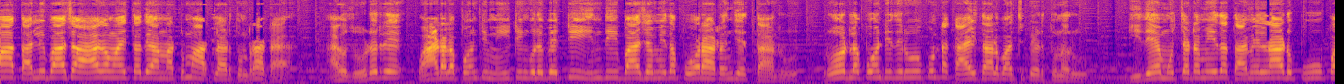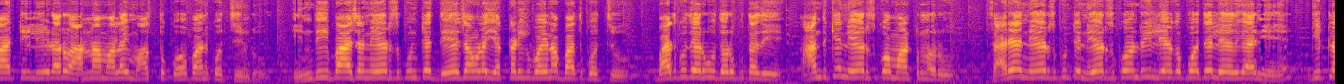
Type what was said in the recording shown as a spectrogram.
మా తల్లి భాష ఆగమవుతుంది అన్నట్టు మాట్లాడుతుండ్రట. అవి చూడర్రే వాడల పొంటి మీటింగులు పెట్టి హిందీ భాష మీద పోరాటం చేస్తాండ్రు. రోడ్ల పొంటి తిరుగుకుంటా కాగితాలు పంచి పెడుతున్నారు. ఇదే ముచ్చట మీద తమిళనాడు పువ్వు పార్టీ లీడరు అన్నామలై మస్తు కోపానికి వచ్చిండు హిందీ భాష నేర్చుకుంటే దేశంలో ఎక్కడికి పోయినా బతకొచ్చు. బతుకు తెరువు దొరుకుతుంది. అందుకే నేర్చుకోమంటున్నారు. సరే నేర్చుకుంటే నేర్చుకోండి లేకపోతే లేదు కానీ గిట్ల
